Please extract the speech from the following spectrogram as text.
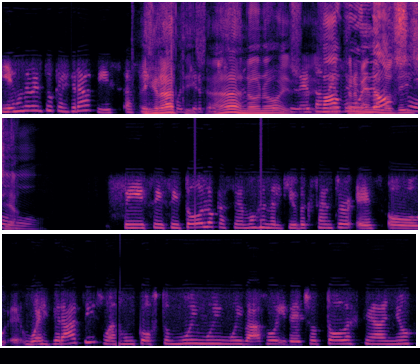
y es un evento que es gratis. Así Es que gratis. Ah, no, no, es una completamente tremenda noticia. Sí, sí, sí. Todo lo que hacemos en el Cubic Center es o, o es gratis o es un costo muy, muy, muy bajo. Y de hecho, todo este año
